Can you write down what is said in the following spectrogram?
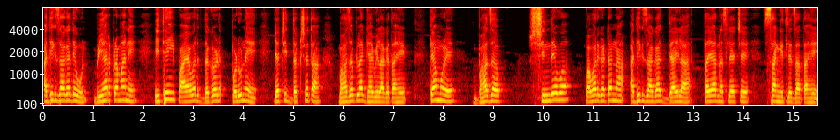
अधिक जागा देऊन बिहारप्रमाणे इथेही पायावर दगड पडू नये याची दक्षता भाजपला घ्यावी लागत आहे. त्यामुळे भाजप शिंदे व पवार गटांना अधिक जागा द्यायला तयार नसल्याचे सांगितले जात आहे.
